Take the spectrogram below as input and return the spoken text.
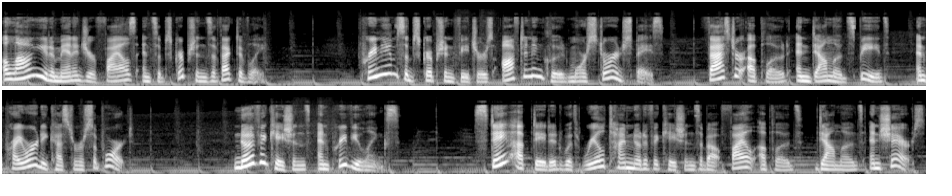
allowing you to manage your files and subscriptions effectively. Premium subscription features often include more storage space, faster upload and download speeds, and priority customer support. Notifications and preview links. Stay updated with real time notifications about file uploads, downloads, and shares.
